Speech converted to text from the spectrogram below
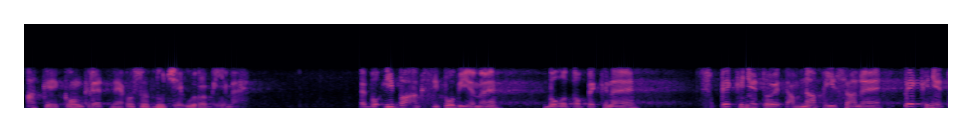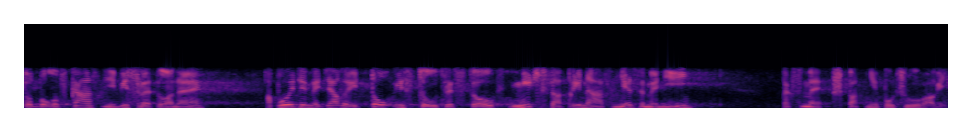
aké konkrétne rozhodnutie urobíme. Lebo iba ak si povieme, bolo to pekné, pekne to je tam napísané, pekne to bolo v kázni vysvetlené, a pôjdeme ďalej tou istou cestou, nič sa pri nás nezmení, tak sme špatne počúvali.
